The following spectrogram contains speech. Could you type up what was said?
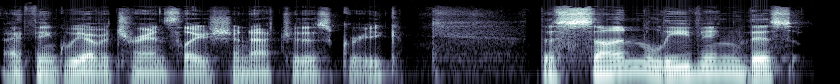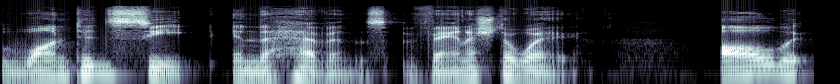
I think we have a translation after this Greek. The sun leaving this wanted seat in the heavens vanished away. All w-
